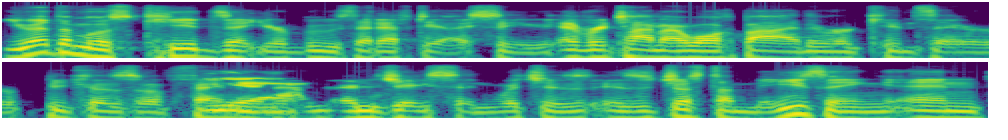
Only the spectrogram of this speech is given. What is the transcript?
you had the most kids at your booth at FDIC. Every time I walked by, there were kids there because of Fenton Yeah. and, Jason, which is is just amazing. And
